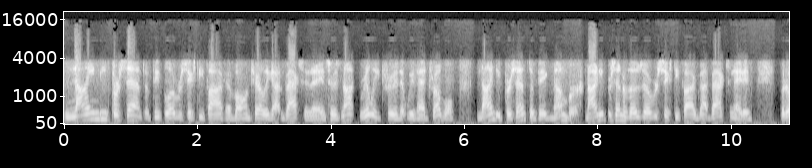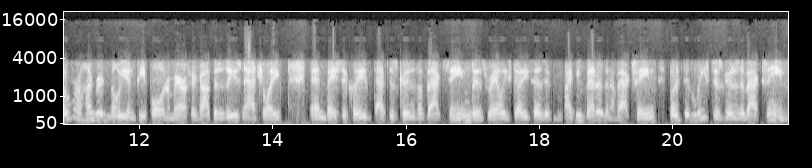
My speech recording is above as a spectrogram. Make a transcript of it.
90% of people over 65 have voluntarily gotten vaccinated. So it's not really true that we've had trouble. 90% is a big number. 90% of those over 65 got vaccinated. But over 100 million people in America got the disease naturally. And basically, that's as good as a vaccine. The Israeli study says it might be better than a vaccine, but it's at least as good as a vaccine.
